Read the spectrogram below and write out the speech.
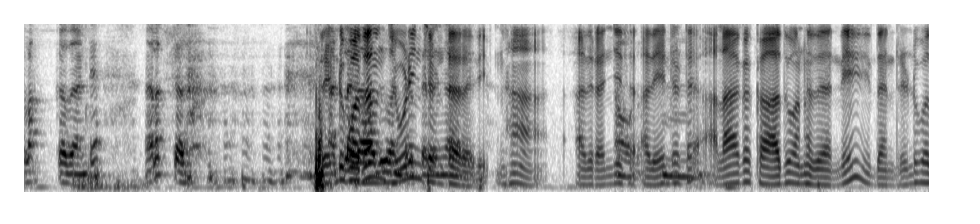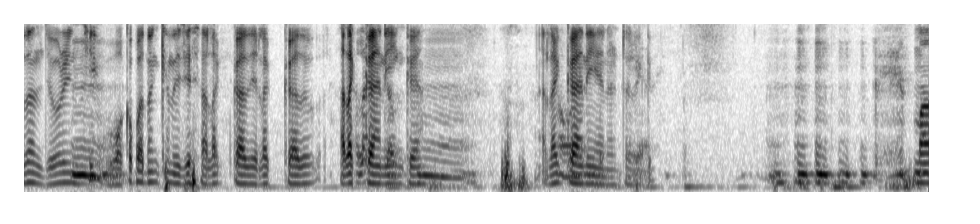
అలక్ కదా అంటే అలక్ కదా. రెండు పదాలు జోడించి అంటారు. అది. హా, అది రంజిత్. అదేంటంటే అలాగ కాదు అన్నదాన్ని దాన్ని రెండు పదాలు జోడించి ఒక పదం కింద చేసి అలక్ కాదు ఇలా కాదు అలక్ అలక్ కానీ. ఇంకా. అలక్ కానీ అని అంటారు మా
